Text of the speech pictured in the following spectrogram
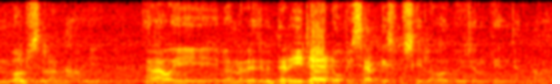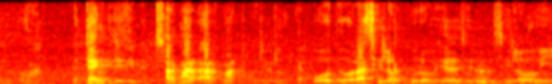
ইনভলভ ছিল না। ওই, তারা ওই বেঙ্গল রেজিমেন্টের রিটায়ার্ড অফিসার কিছু ছিল দুজন তিনজন। ট্যাঙ্ক রেজিমেন্ট আর্মার ও- ওরা ছিল, পুরো অফিসাররা ছিল ছিল ওই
